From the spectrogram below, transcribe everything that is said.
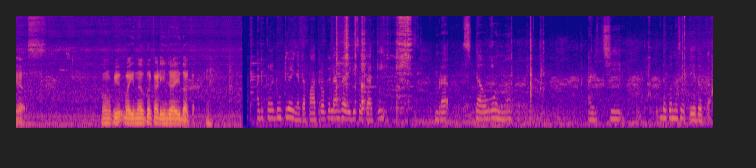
യെസ് നമുക്ക് വൈകുന്നേരത്തെ കടിയും ചായ ഇതാക്കാം. അടുക്കള ഡ്യൂട്ടി കഴിഞ്ഞിട്ട്. പാത്രമൊക്കെ എല്ലാം കഴുകി സെറ്റാക്കി. നമ്മുടെ സ്റ്റൗ ഒന്ന് അഴിച്ച് ഇതൊക്കെ ഒന്ന് സെറ്റ് ചെയ്ത് വെക്കാം.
